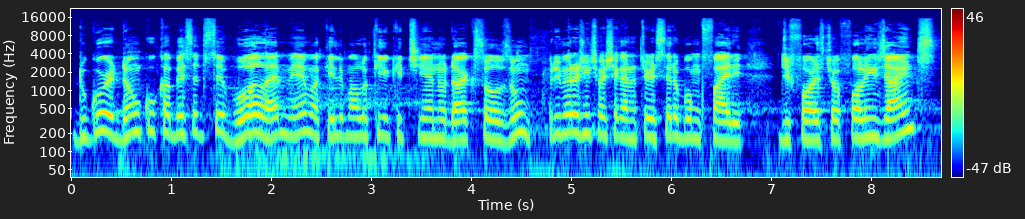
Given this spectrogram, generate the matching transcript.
do gordão com cabeça de cebola, é mesmo, aquele maluquinho que tinha no Dark Souls 1. Primeiro a gente vai chegar na terceira bonfire de Forest of Fallen Giants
